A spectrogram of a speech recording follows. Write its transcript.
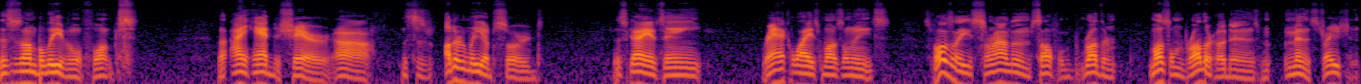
This is unbelievable, folks. But I had to share. Uh, this is utterly absurd. This guy is a radicalized Muslim. And he's supposedly surrounded himself with brother Muslim Brotherhood in his administration.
